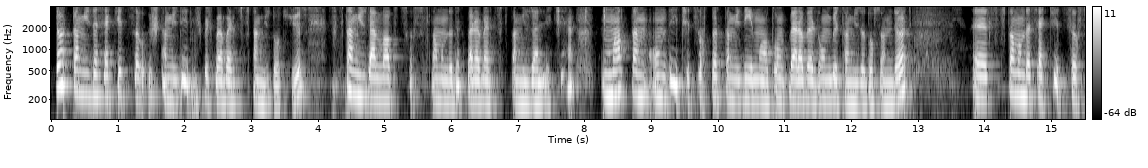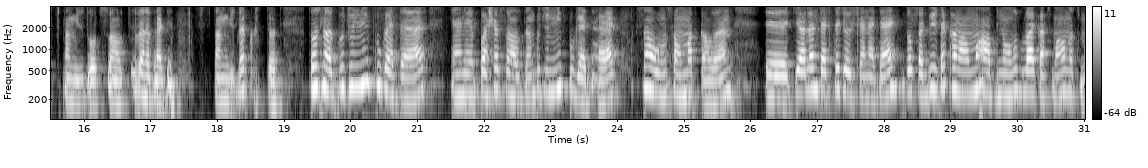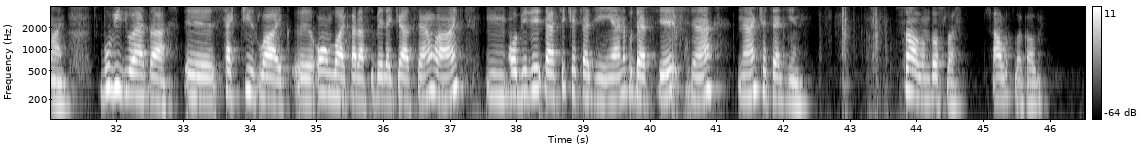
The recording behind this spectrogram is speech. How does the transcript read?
4 tam %8 çıx 3 tam %75 bərabərdir 0 tam %33. 0 tam %56 çıx 0 tam onda 4 bərabərdir 0 tam %52. 16 tam onda 2 çıx 4 tam %26 10 bərabərdir 11 tam %94. E, 0 tam onda 8 çıx 0 tam %36 bərabərdir 0 tam %44. Dostlar bu günlük bu qədər. Yəni başa saldım. Bu günlük bu qədər. Sağ olun, salamat qalın. E, gələn dərsdə görüşənədək dostlar bir də kanalıma abunə olub like atmağı unutmayın. Bu videoya da e, 8 like, e, 10 like arası belə gəlsən like, m, o biri dərsi keçəcəyik. Yəni bu dərsi sizə nə keçəcəyim. Sağ olun dostlar. Sağlıqla qalın.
